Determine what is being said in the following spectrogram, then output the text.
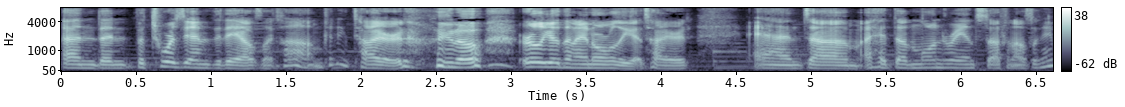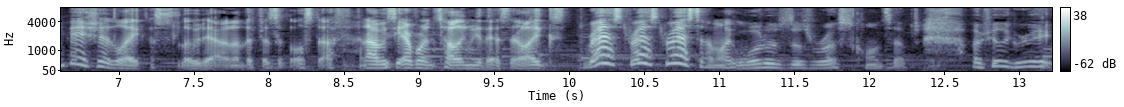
and then but towards the end of the day i was like huh i'm getting tired you know earlier than i normally get tired. And um, i had done laundry and stuff and i was like maybe i should like slow down on the physical stuff. And obviously everyone's telling me this. They're like rest rest rest. And i'm like what is this rest concept? I feel great.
